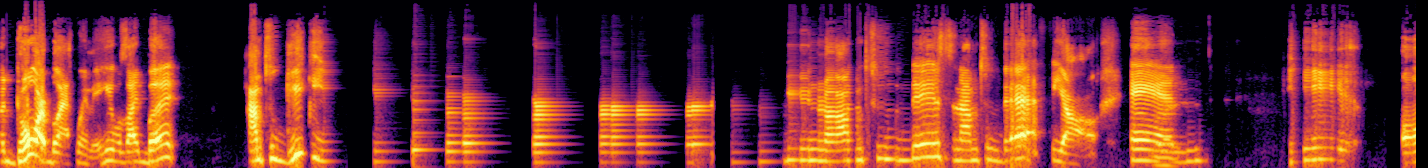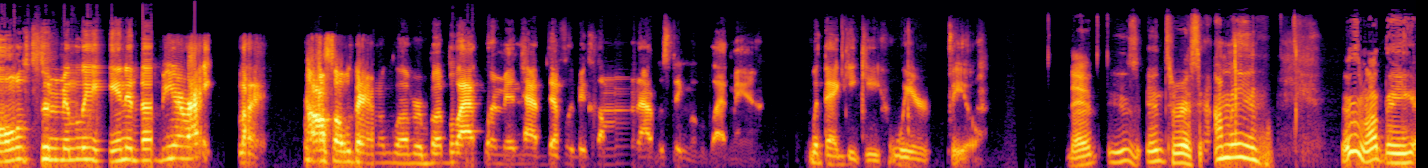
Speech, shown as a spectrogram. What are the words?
adore black women." He was like, "But I'm too geeky." You know, I'm too this and I'm too that for y'all. And he ultimately ended up being right. Like, also Donald Glover, but black women have definitely become out of the stigma of a black man with that geeky, weird feel. That is interesting. I mean, this is my thing.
